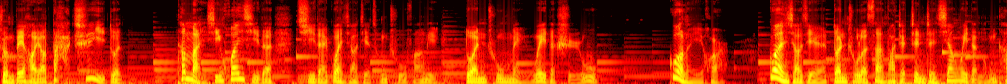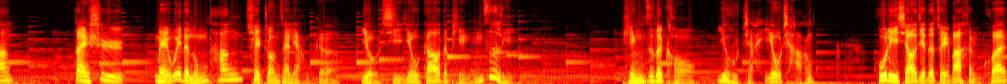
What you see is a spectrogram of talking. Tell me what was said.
准备好要大吃一顿，她满心欢喜地期待冠小姐从厨房里端出美味的食物。过了一会儿，冠小姐端出了散发着阵阵香味的浓汤，但是美味的浓汤却装在两个又细又高的瓶子里，瓶子的口又窄又长。狐狸小姐的嘴巴很宽，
